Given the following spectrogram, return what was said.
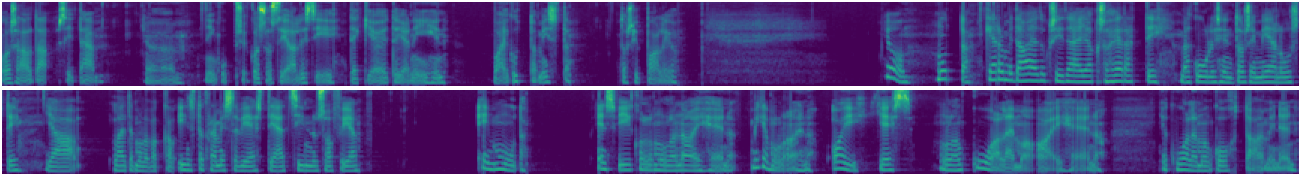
osalta sitä niin kuin psykososiaalisia tekijöitä ja niihin vaikuttamista tosi paljon. Joo, mutta kerro mitä ajatuksia tämä jakso herätti. Mä kuulisin tosi mieluusti ja laita mulle vaikka Instagramissa viestiä, että Sinnu Sofia. Ei muuta. Ensi viikolla mulla on aiheena, mikä mulla on aiheena? Oi, yes, mulla on kuolema aiheena ja kuoleman kohtaaminen.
